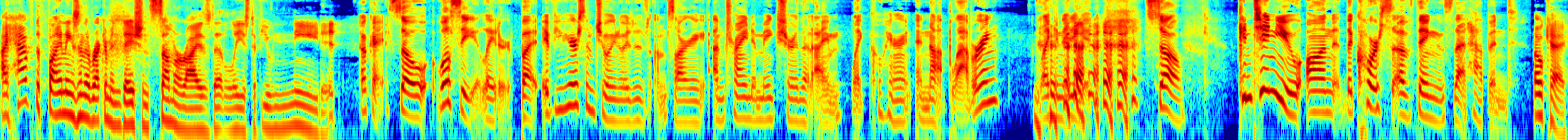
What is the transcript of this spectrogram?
I have the findings and the recommendations summarized at least if you need it. Okay, so we'll see later. But if you hear some chewing noises, I'm sorry. I'm trying to make sure that I'm like coherent and not blabbering like an idiot. so, continue on the course of things that happened. Okay.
